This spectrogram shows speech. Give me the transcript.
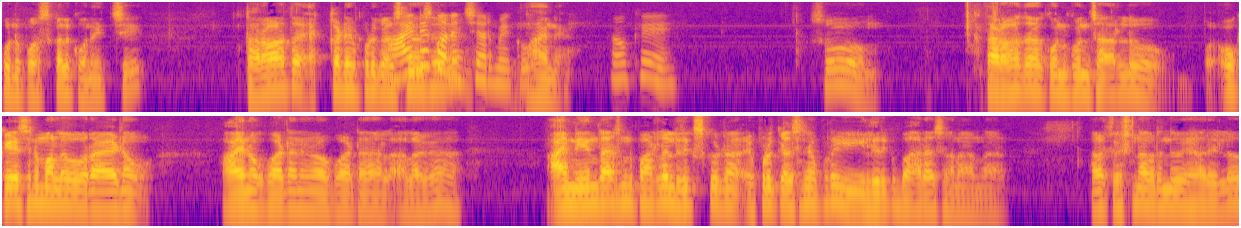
కొన్ని పుస్తకాలు కొనిచ్చి తర్వాత ఎక్కడ ఎప్పుడు కలిసినా ఆయనే ఓకే. సో తర్వాత కొన్ని కొన్నిసార్లు ఒకే సినిమాలో రాయడం ఆయన ఒక పాట నేను ఒక పాట అలా- అలాగా ఆయన నేను రాసిన పాటలో లిరిక్స్ కూడా ఎప్పుడు కలిసినప్పుడు ఈ లిరిక్ బాగా రాశాను అన్న అలా కృష్ణ వృంద విహారీలో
